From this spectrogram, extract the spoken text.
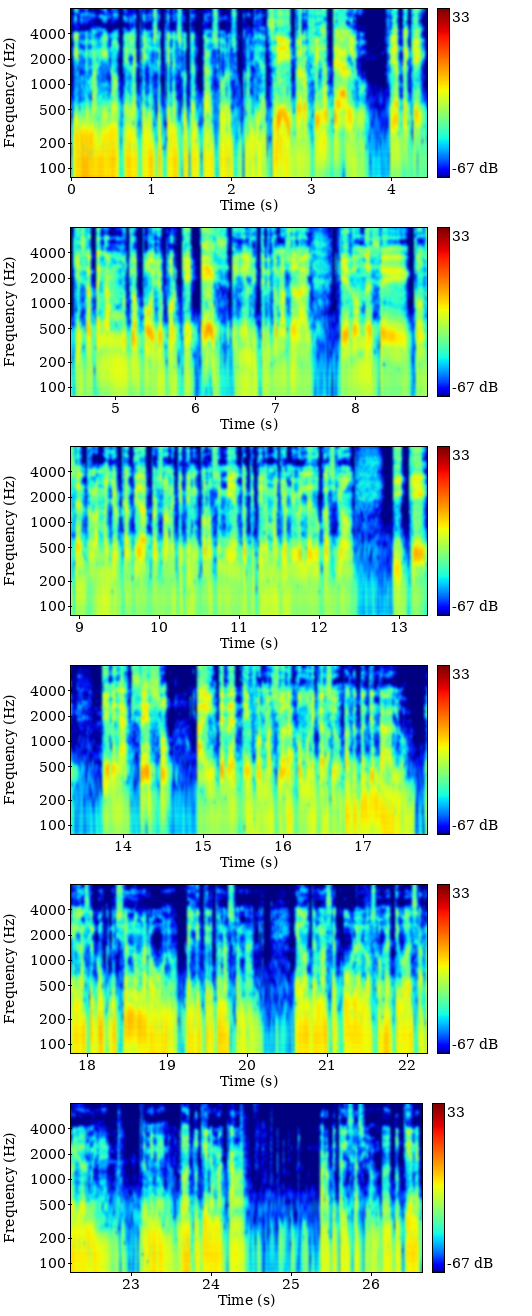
y me imagino en la que ellos se quieren sustentar sobre su candidatura. Sí, pero fíjate algo, fíjate que quizás tengan mucho apoyo porque es en el Distrito Nacional que es donde se concentra la mayor cantidad de personas que tienen conocimiento, que tienen mayor nivel de educación y que tienen acceso a Internet e información y comunicación. Para pa que tú entiendas algo, en la circunscripción número uno del Distrito Nacional es donde más se cubren los objetivos de desarrollo del minerio, del minerio donde tú tienes más camas para hospitalización, donde tú tienes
